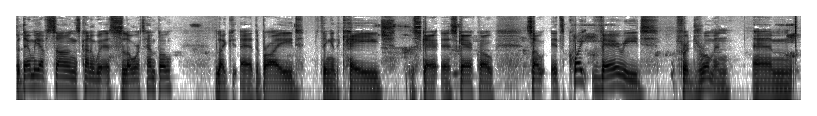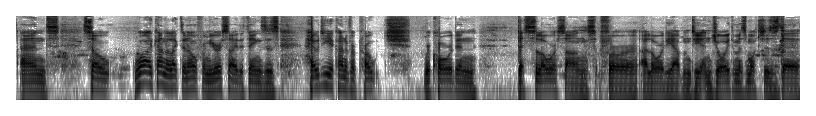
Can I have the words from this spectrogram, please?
But then we have songs kind of with a slower tempo like uh, the bride thing in the cage the scare, uh, scarecrow so it's quite varied for drumming um, and so what i kind of like to know from your side of things is how do you kind of approach recording the slower songs for a Lordi album do you enjoy them as much as the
